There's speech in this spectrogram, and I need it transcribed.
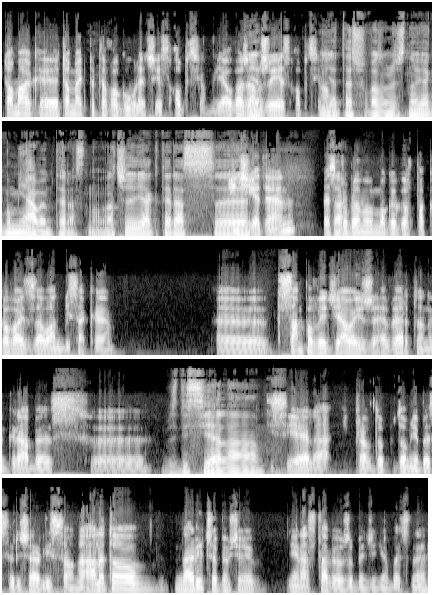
Tomek, e, Tomek pyta w ogóle, czy jest opcją. Ja uważam, ja, że jest opcją. Ja też uważam, że jest. No ja go miałem teraz. No. Znaczy jak teraz... 5-1, e, bez tak. problemu mogę go wpakować za One Bisakę. E, sam powiedziałeś, że Everton gra bez... Bez DCL-a. DCL-a i prawdopodobnie bez Richarlisona, ale to na Richie bym się nie nastawiał, że będzie nieobecny.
